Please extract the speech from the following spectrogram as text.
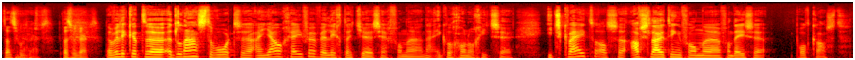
dat is hoe het werkt. Dat is hoe het werkt. Dan wil ik het, eh, het laatste woord eh, aan jou geven. Wellicht dat je zegt van, nou, ik wil gewoon nog iets, iets kwijt als afsluiting van, van deze podcast.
